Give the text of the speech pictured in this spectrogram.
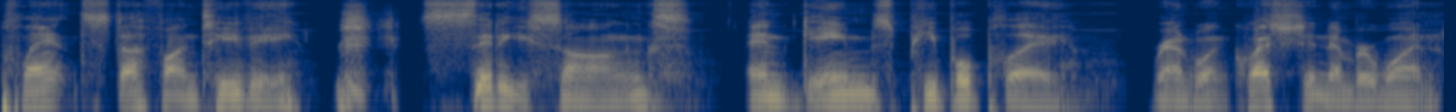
plant stuff on TV, city songs, and games people play. Round one. Question number one.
